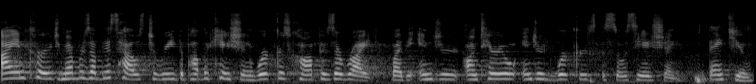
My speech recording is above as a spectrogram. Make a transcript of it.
I encourage members of this House to read the publication Workers' Comp is a Right by the Injured, Ontario Injured Workers Association. Thank you.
